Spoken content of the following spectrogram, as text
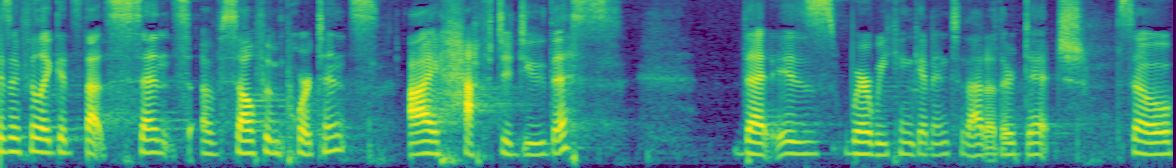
because I feel like it's that sense of self importance. I have to do this. That is where we can get into that other ditch. So,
